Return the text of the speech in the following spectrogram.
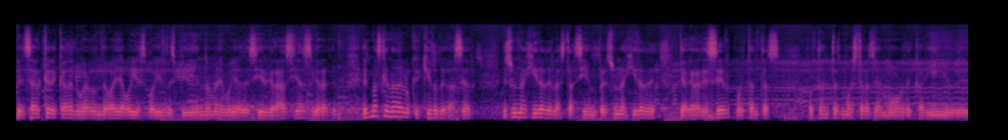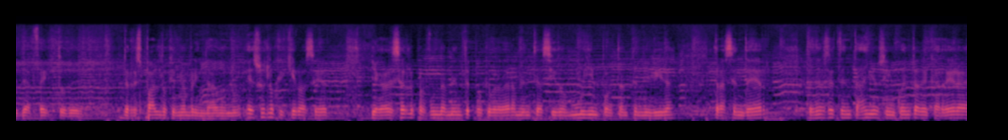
Pensar que de cada lugar donde vaya voy, a ir despidiéndome, voy a decir gracias. Es más que nada lo que quiero hacer. Es una gira del hasta siempre, es una gira de, de agradecer por tantas, por tantas muestras de amor, de cariño, de, afecto, de, de respaldo que me han brindado. ¿no? Eso es lo que quiero hacer y agradecerle profundamente porque verdaderamente ha sido muy importante en mi vida trascender, tener 70 años, 50 de carrera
